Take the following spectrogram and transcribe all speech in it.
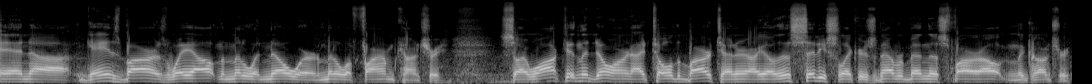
And uh, Gaines Bar is way out in the middle of nowhere, in the middle of farm country. So I walked in the door and I told the bartender, I go, this city slicker's never been this far out in the country.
